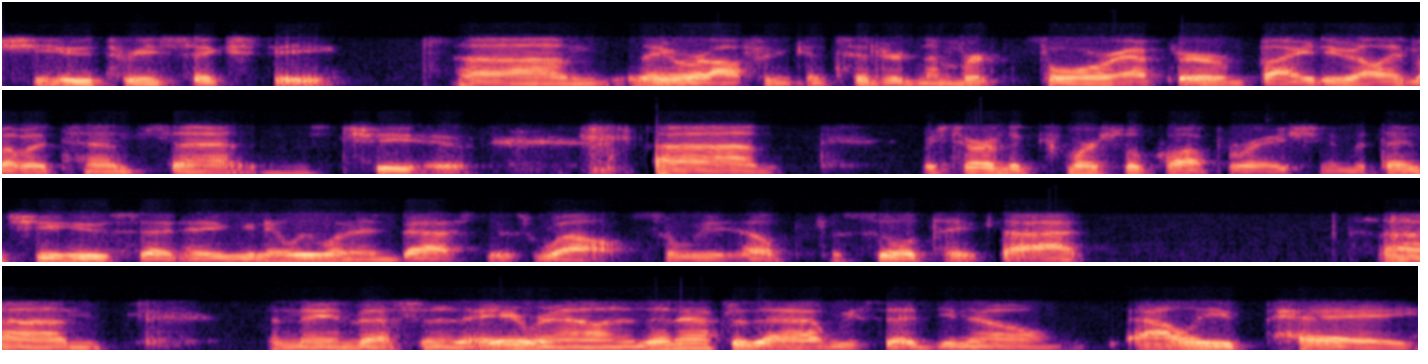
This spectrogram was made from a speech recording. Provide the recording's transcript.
Qihoo 360. Um, they were often considered number four after Baidu, Alibaba, Tencent, Qihoo. Um, we started the commercial cooperation, but then Qihoo said, hey, you know, we want to invest as well. So we helped facilitate that. Um, and they invested in A round. And then after that, we said, you know, Alipay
